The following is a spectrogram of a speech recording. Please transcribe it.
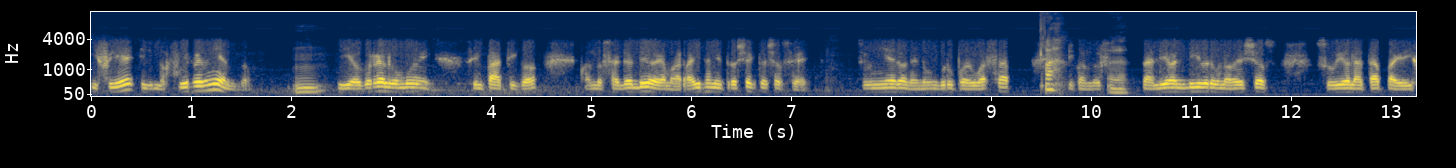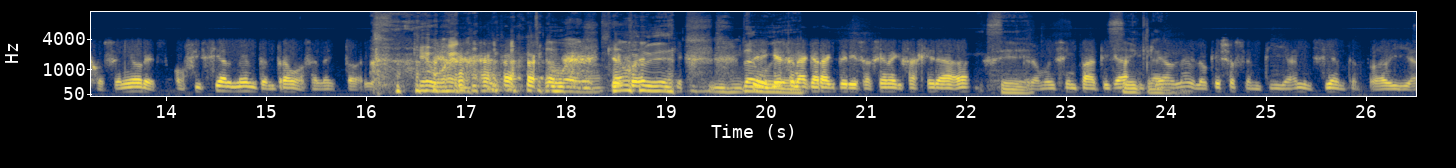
y fui y los fui reuniendo. Mm. Y ocurrió algo muy simpático. Cuando salió el libro, digamos, a raíz de mi proyecto, ellos se, se unieron en un grupo de WhatsApp. Ah. y cuando salió el libro, uno de ellos subió la tapa y dijo, señores, oficialmente entramos en la historia. Qué bueno, qué bueno. que, bien. sí, que es una caracterización exagerada, pero muy simpática, y que habla de lo que ellos sentían y sienten todavía,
